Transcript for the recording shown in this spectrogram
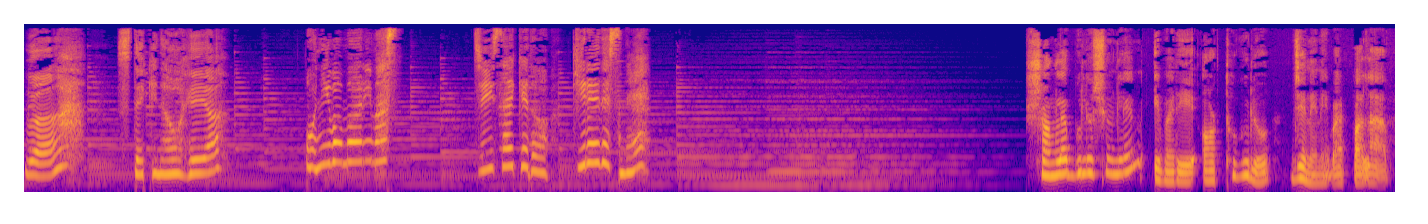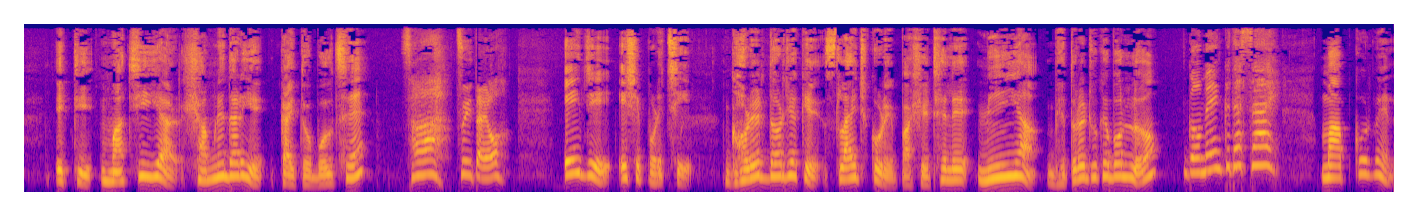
わあ素敵なお部屋お庭もあります小さいけど綺麗ですね সংলাপগুলো শুনলেন এবারে অর্থগুলো জেনে নেবার পালা একটি মাচিয়ার সামনে দাঁড়িয়ে কাইতো বলছে さあ着いたよ এই যে এসে পড়েছি ঘরের দরজাকে স্লাইড করে পাশে ঠেলে মিয়া ভেতরে ঢুকে বলল ごめんください মাপ করবেন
